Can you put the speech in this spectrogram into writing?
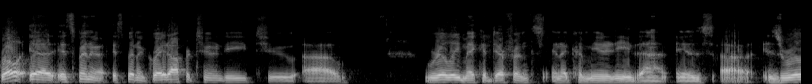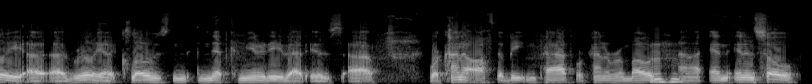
Well, uh, it's been a it's been a great opportunity to uh, really make a difference in a community that is uh, is really a, a, really a closed knit community that is uh, we're kind of off the beaten path. We're kind of remote, mm-hmm. Uh, and and so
